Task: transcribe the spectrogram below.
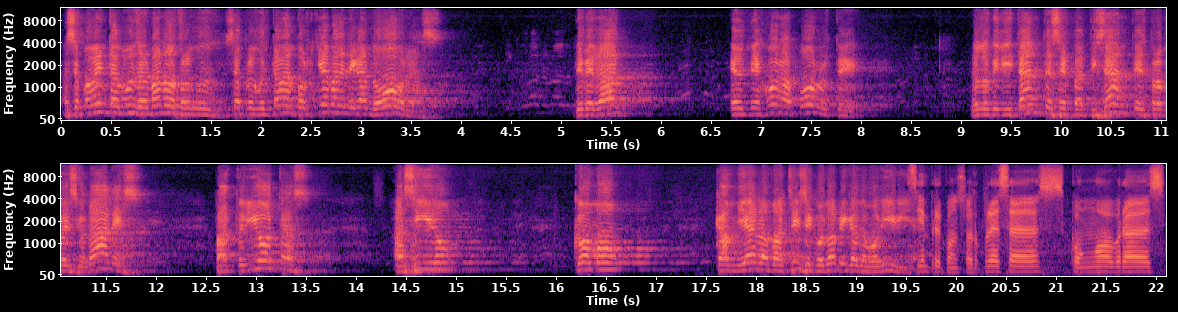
Hace momento algunos hermanos se preguntaban por qué van llegando obras. De verdad, el mejor aporte de los militantes, simpatizantes, profesionales, patriotas, ha sido como cambiar la matriz económica de Bolivia. Siempre con sorpresas, con obras,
